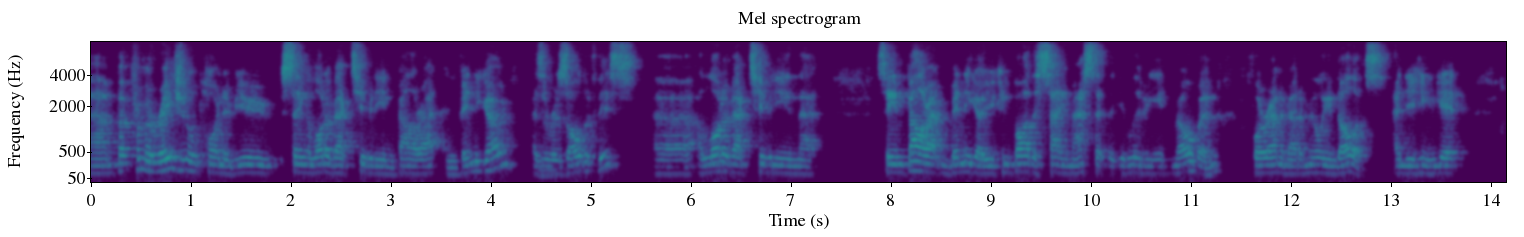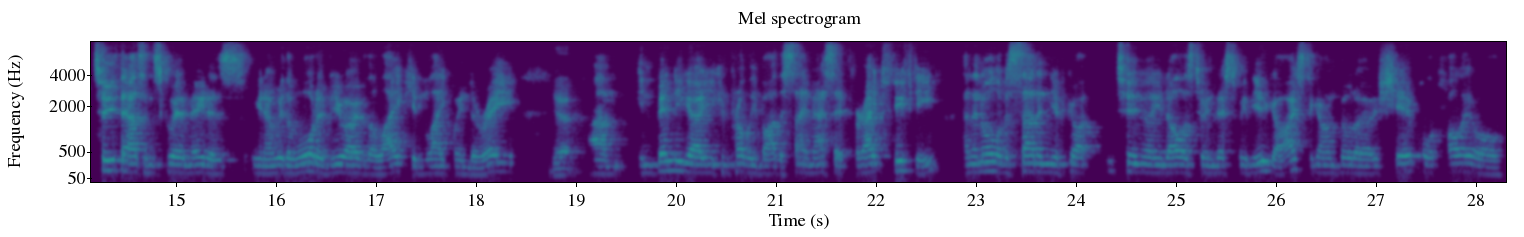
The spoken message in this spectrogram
Um, but from a regional point of view, seeing a lot of activity in Ballarat and Bendigo as a result of this, uh, a lot of activity in that. See, in Ballarat and Bendigo, you can buy the same asset that you're living in Melbourne for around about a million dollars, and you can get 2,000 square meters, you know, with a water view over the lake in Lake Wendouree. Yeah. Um, in Bendigo, you can probably buy the same asset for 850, and then all of a sudden you've got two million dollars to invest with you guys to go and build a share portfolio or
